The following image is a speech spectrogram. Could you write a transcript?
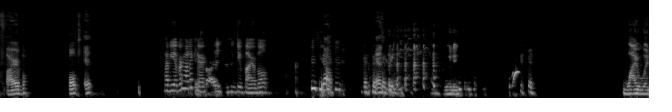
firebolt it. Have you ever had a character that doesn't do firebolt? No. And Wouldn't. Why would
